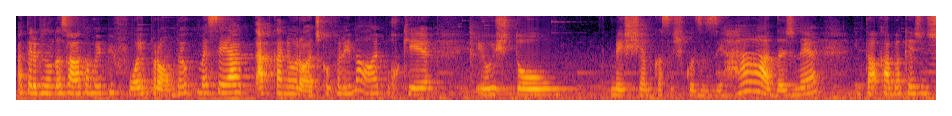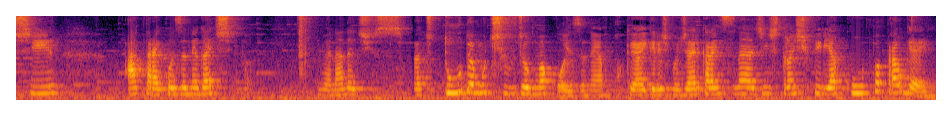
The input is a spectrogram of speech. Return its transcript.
A televisão da sala também pifou e pronto. Eu comecei a, a ficar neurótica. Eu falei, não, é porque eu estou mexendo com essas coisas erradas, né? Então acaba que a gente atrai coisa negativa. Não é nada disso. Tudo é motivo de alguma coisa, né? Porque a igreja evangélica ela ensina a gente transferir a culpa para alguém.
